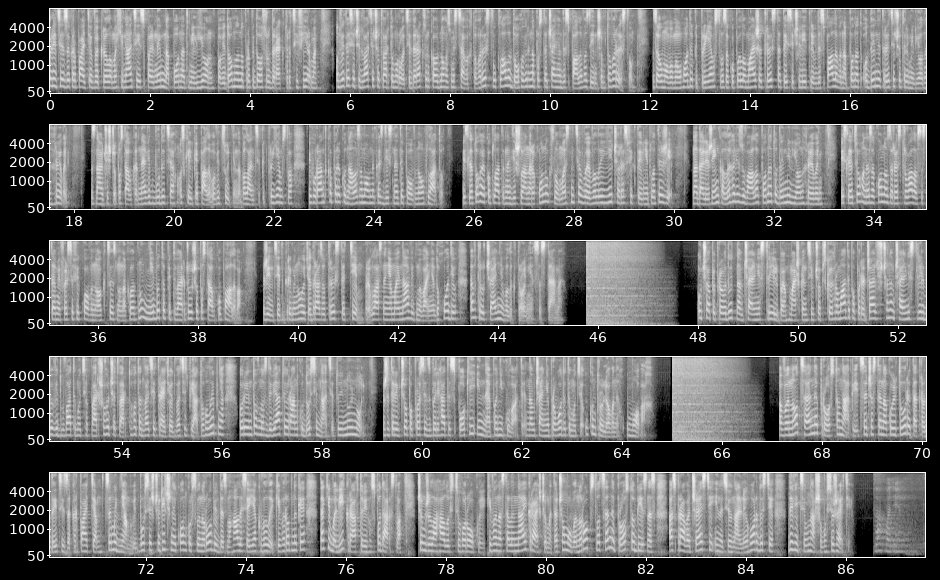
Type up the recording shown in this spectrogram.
Поліція Закарпаття викрила махінації з пальним на понад мільйон. Повідомлено про підозру директорці фірми. У 2024 році директорка одного з місцевих товариств уклала договір на постачання диспалива з іншим товариством. За умовами угоди підприємство закупило майже 300 тисяч літрів диспалива на понад 1,34 мільйони гривень. Знаючи, що поставка не відбудеться, оскільки паливо відсутнє на балансі підприємства, фігурантка переконала замовника здійснити повну оплату. Після того, як оплата надійшла на рахунок, зловмисниця вивела її через фіктивні платежі. Надалі жінка легалізувала понад 1 мільйон гривень. Після цього незаконно зареєструвала в системі фальсифіковану акцизну накладну, нібито підтверджуючи поставку палива. Жінці інкримінують одразу три статті: привласнення майна, відмивання доходів та втручання в електронні системи. У ЧОПі проведуть навчальні стрільби. Мешканців Чопської громади попереджають, що навчальні стрільби відбуватимуться 1, 4 та 23, 25 липня орієнтовно з 9 ранку до 17.00. Жителів ЧОПа просять зберігати спокій і не панікувати. Навчання проводитимуться у контрольованих умовах. Вино це не просто напій, це частина культури та традицій Закарпаття. Цими днями відбувся щорічний конкурс виноробів, де змагалися як великі виробники, так і малі крафтові господарства. Чим жила галузь цього року, які вина стали найкращими та чому виноробство це не просто бізнес, а справа честі і національної гордості. Дивіться у нашому сюжеті.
